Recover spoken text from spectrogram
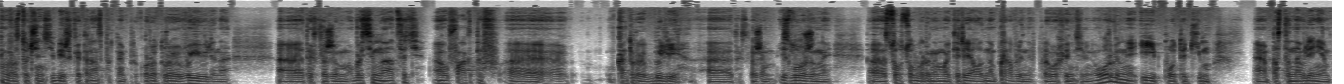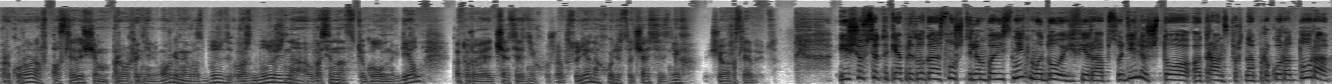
Восточно-Сибирской транспортной прокуратурой выявлено, э, так скажем, 18 э, фактов, э, которые были, так скажем, изложены, собраны материалы направлены в правоохранительные органы, и по таким постановлениям прокурора в последующем правоохранительным органам возбуждено 18 уголовных дел, которые часть из них уже в суде находится, часть из них еще расследуется. Еще все-таки я предлагаю слушателям пояснить, мы до эфира обсудили, что транспортная прокуратура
